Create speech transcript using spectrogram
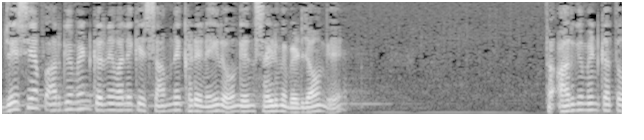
जैसे आप आर्ग्यूमेंट करने वाले के सामने खड़े नहीं रहोगे, इन साइड में बैठ जाओगे तो आर्ग्यूमेंट का तो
